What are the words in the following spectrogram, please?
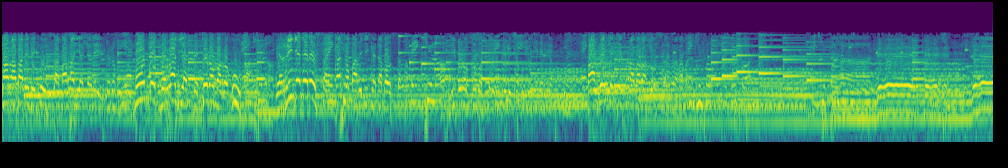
parabalebekusa barayadele mondo koradia setero maroguba beringedebesa inkato maribikedabosa librokobosoiulicamuuia barekete prababakosa prababa Thank you.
